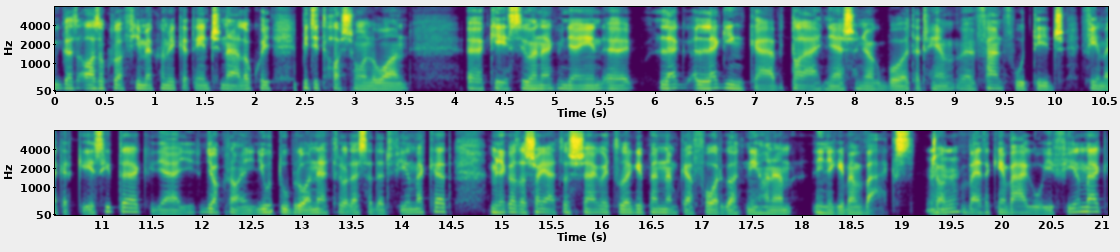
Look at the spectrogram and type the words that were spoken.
igaz, azokról a filmekről, amiket én csinálok, hogy picit hasonlóan készülnek. Ugye én leg, leginkább talált nyersanyagból, tehát ilyen fan footage filmeket készítek, ugye gyakran YouTube-ról, netről leszedett filmeket, aminek az a sajátosság, hogy tulajdonképpen nem kell forgatni, hanem lényegében vágsz. Csak uh-huh. ezek ilyen vágói filmek,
